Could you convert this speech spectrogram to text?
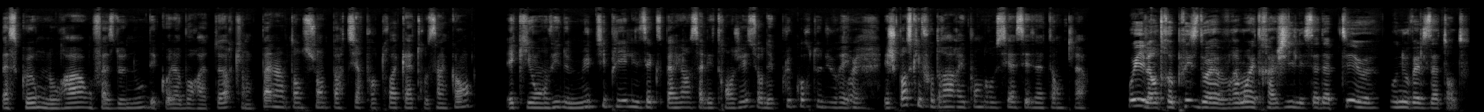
parce qu'on aura en face de nous des collaborateurs qui n'ont pas l'intention de partir pour 3, 4 ou 5 ans et qui ont envie de multiplier les expériences à l'étranger sur des plus courtes durées. Et je pense qu'il faudra répondre aussi à ces attentes-là. Oui, l'entreprise doit vraiment être agile et s'adapter euh, aux nouvelles attentes.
